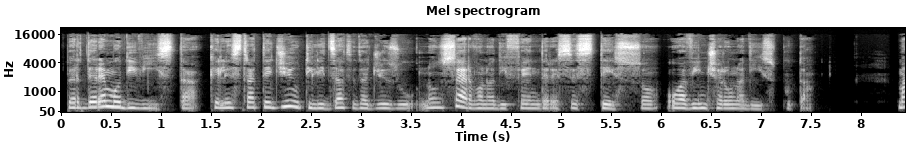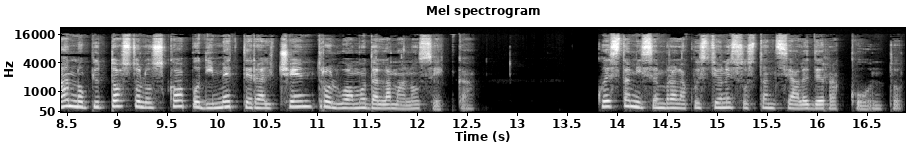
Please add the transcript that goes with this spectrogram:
perderemo di vista che le strategie utilizzate da Gesù non servono a difendere se stesso o a vincere una disputa, ma hanno piuttosto lo scopo di mettere al centro l'uomo dalla mano secca. Questa mi sembra la questione sostanziale del racconto.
